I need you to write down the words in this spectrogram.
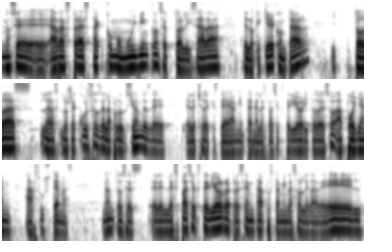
no sé, eh, Ad Astra está como muy bien conceptualizada de lo que quiere contar y todos los recursos de la producción, desde el hecho de que esté ambientada en el espacio exterior y todo eso, apoyan a sus temas. ¿no? Entonces, el, el espacio exterior representa pues también la soledad de él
